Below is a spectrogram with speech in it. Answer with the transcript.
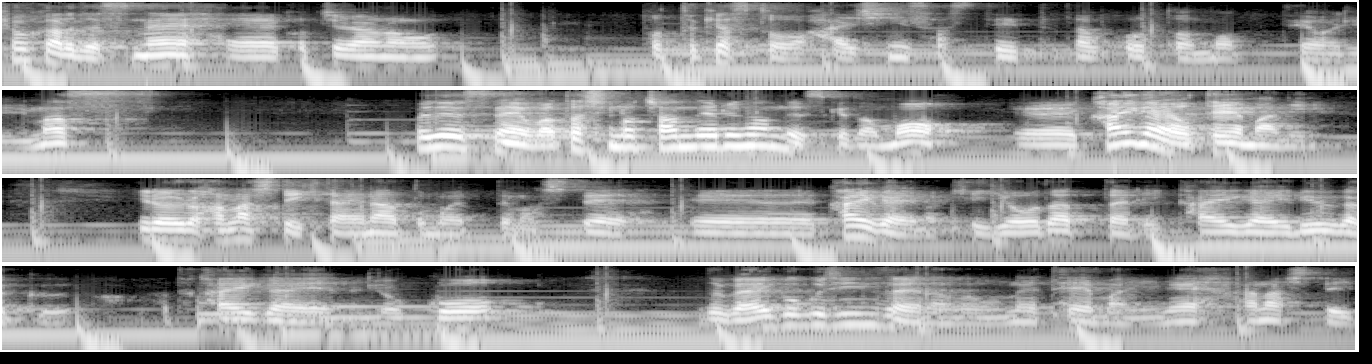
今日からですね、えー、こちらのポッドキャストを配信させていただこうと思っております。これでですね、私のチャンネルなんですけども、えー、海外をテーマにいろいろ話していきたいなと思ってまして、えー、海外の起業だったり、海外留学、あと海外への旅行、あと外国人材などをね、テーマにね、話してい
